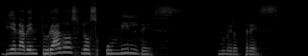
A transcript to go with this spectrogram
Bienaventurados los humildes, número tres,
